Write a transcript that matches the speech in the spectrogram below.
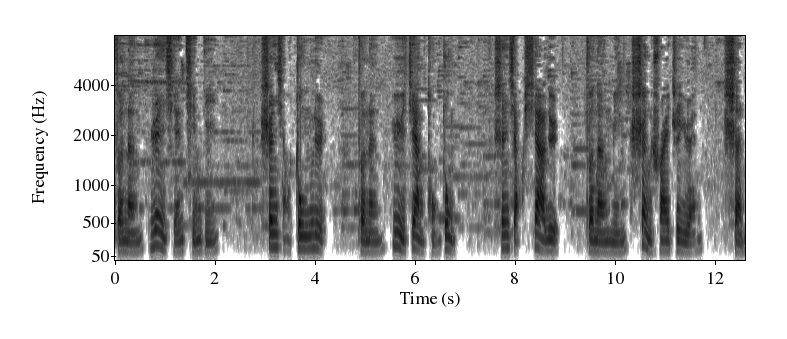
则能任贤擒敌；身小中略，则能御将统众；身小下略，则能明盛衰之源，审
